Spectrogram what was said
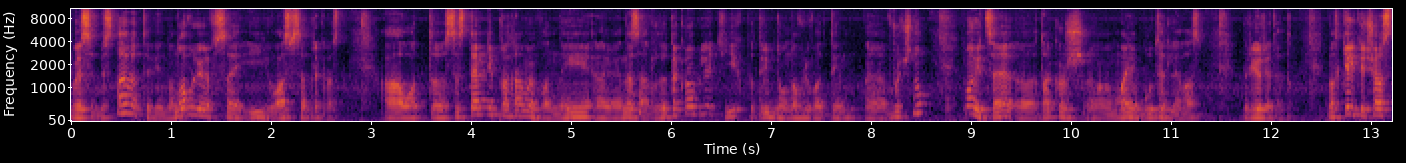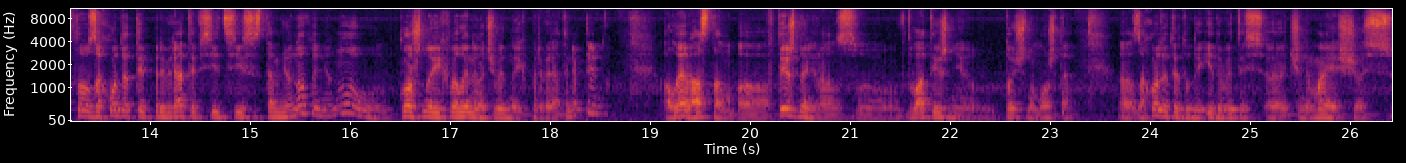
Ви собі ставите, він оновлює все, і у вас все прекрасно. А от е, системні програми вони е, не завжди так роблять, їх потрібно оновлювати е, вручну. Ну і це також має бути для вас пріоритетом. Наскільки часто заходити перевіряти всі ці системні оновлення? Ну, кожної хвилини, очевидно, їх перевіряти не потрібно. Але раз там в тиждень, раз в два тижні точно можете заходити туди і дивитись, чи немає щось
